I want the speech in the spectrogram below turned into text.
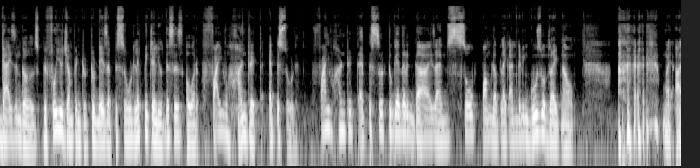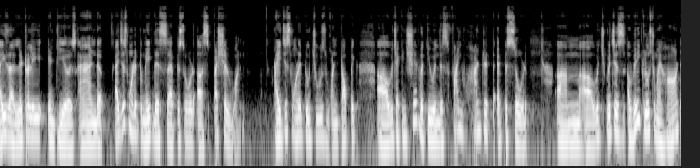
Guys and girls, before you jump into today's episode, let me tell you this is our 500th episode. 500th episode together, guys. I'm so pumped up, like I'm getting goosebumps right now. my eyes are literally in tears, and I just wanted to make this episode a special one I just wanted to choose one topic uh, which I can share with you in this 500th episode, um, uh, which which is uh, very close to my heart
